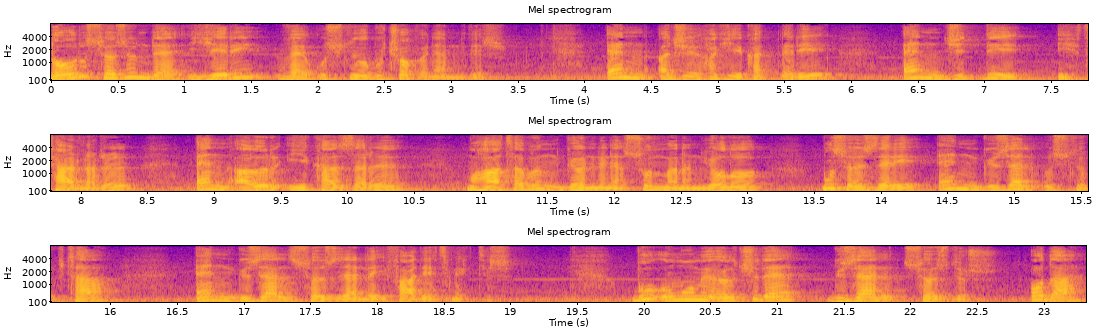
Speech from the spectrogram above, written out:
Doğru sözün de yeri ve uslubu çok önemlidir. En acı hakikatleri, en ciddi ihtarları, en ağır ikazları muhatabın gönlüne sunmanın yolu bu sözleri en güzel üslupta, en güzel sözlerle ifade etmektir. Bu umumi ölçü de güzel sözdür. O da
